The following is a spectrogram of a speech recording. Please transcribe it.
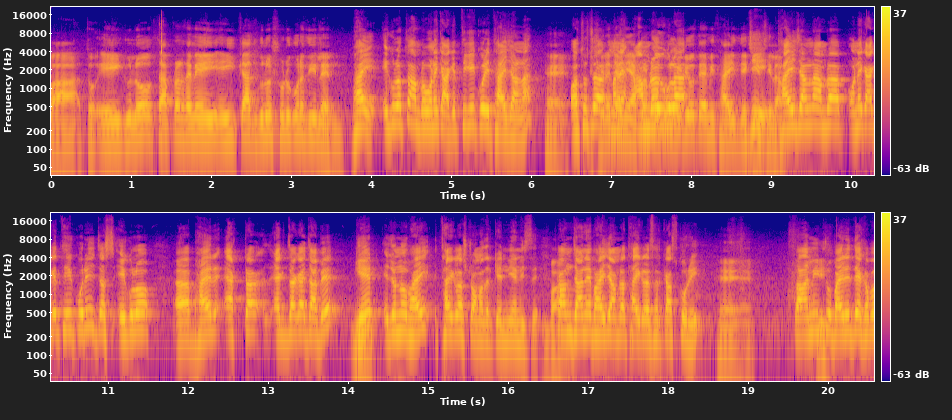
বা তো এইগুলো তো আপনারা তাহলে এই এই কাজগুলো শুরু করে দিলেন। ভাই এগুলো তো আমরা অনেক আগে থেকেই করি থাই জানা হ্যাঁ। অথচ মানে আমরা ভিডিওতে আমি থাই দেখিয়েছিলাম। থাই জানা আমরা অনেক আগে থেকে করি জাস্ট এগুলো ভাইয়ের একটা এক জায়গায় যাবে গেট এজন্য ভাই থাই গ্লাসটা আমাদেরকে নিয়ে নিছে। কারণ জানে ভাই যে আমরা থাই গ্লাসের কাজ করি। হ্যাঁ। তো আমি একটু বাইরে দেখাবো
